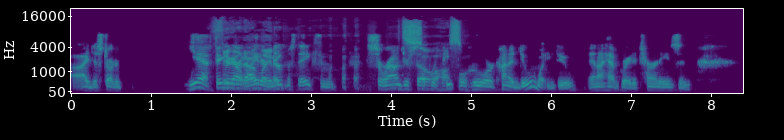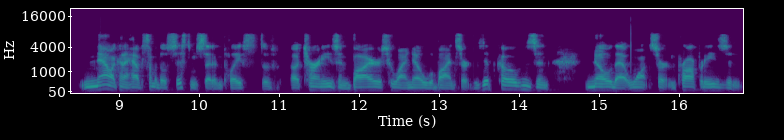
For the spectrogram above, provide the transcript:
I just started, yeah, figure, figure it out, later, later, make mistakes, and surround yourself so with awesome. people who are kind of doing what you do. And I have great attorneys and now I kind of have some of those systems set in place of attorneys and buyers who I know will buy in certain zip codes and know that want certain properties and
